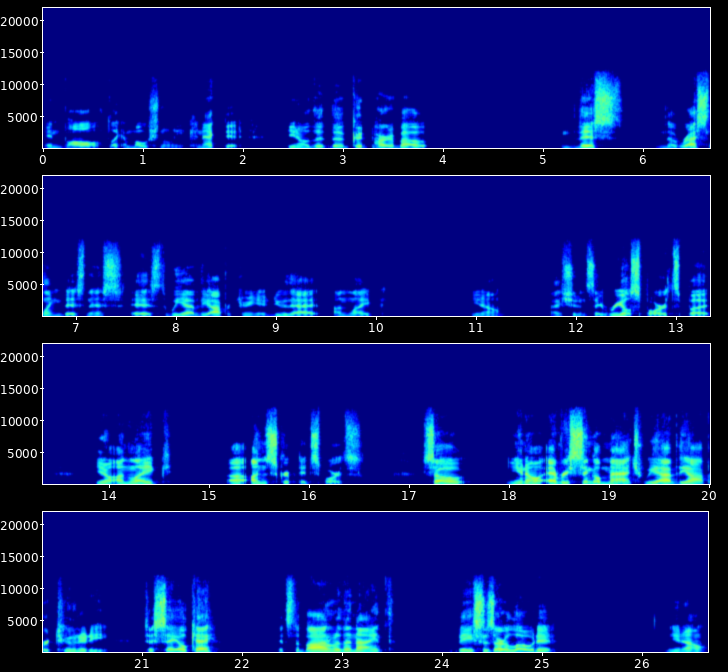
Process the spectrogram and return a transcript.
involved, like emotionally connected. You know, the the good part about this the wrestling business is we have the opportunity to do that unlike you know i shouldn't say real sports but you know unlike uh, unscripted sports so you know every single match we have the opportunity to say okay it's the bottom of the ninth bases are loaded you know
